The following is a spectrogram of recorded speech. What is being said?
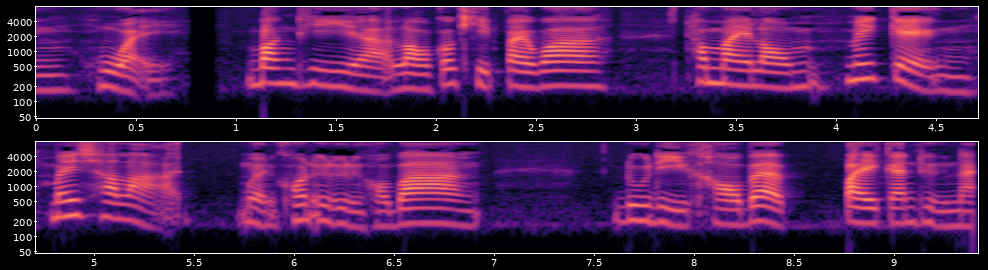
งห่วย บางทีอะเราก็คิดไปว่าทำไมเราไม่เก่งไม่ฉลาดเหมือนคนอื่นๆเขาบ้าง ดูดีเขาแบบไปกันถึงไหน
